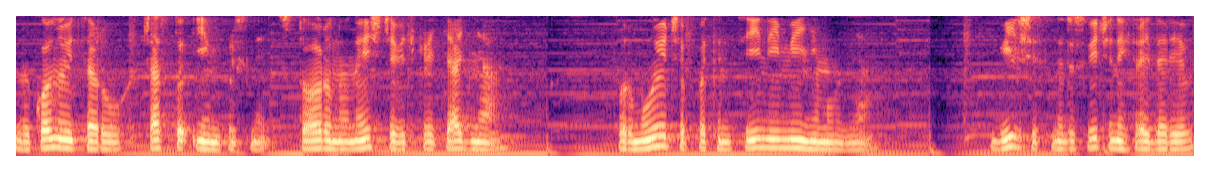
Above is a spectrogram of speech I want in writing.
Виконується рух, часто імпульсний, в сторону нижче відкриття дня, формуючи потенційний мінімум дня. Більшість недосвідчених трейдерів,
